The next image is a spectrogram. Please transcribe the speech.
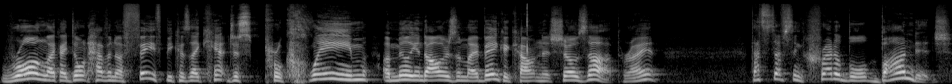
wrong, like I don't have enough faith, because I can't just proclaim a million dollars in my bank account and it shows up, right? That stuff's incredible bondage.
